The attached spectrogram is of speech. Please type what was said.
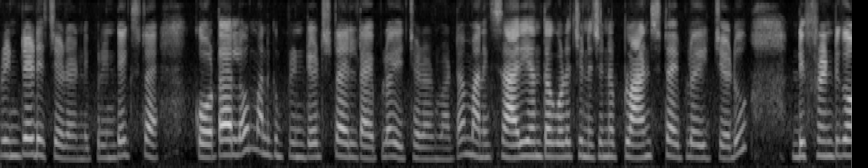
ప్రింటెడ్ ఇచ్చాడండి. ప్రింటెడ్ స్టైల్ కోటాలో మనకి ప్రింటెడ్ స్టైల్ టైప్లో ఇచ్చాడనమాట. మనకి శారీ అంతా కూడా చిన్న చిన్న ప్లాంట్స్ టైప్లో ఇచ్చాడు. డిఫరెంట్గా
